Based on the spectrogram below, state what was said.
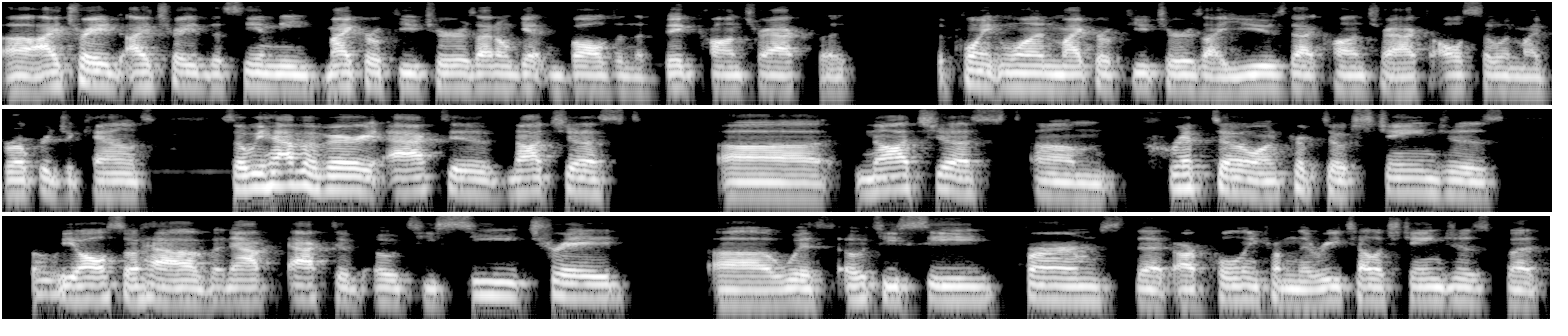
Uh, I trade I trade the CME micro futures. I don't get involved in the big contract, but the point one micro futures I use that contract also in my brokerage accounts. So we have a very active, not just uh, not just um, crypto on crypto exchanges, but we also have an ap- active OTC trade uh, with OTC firms that are pulling from the retail exchanges, but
